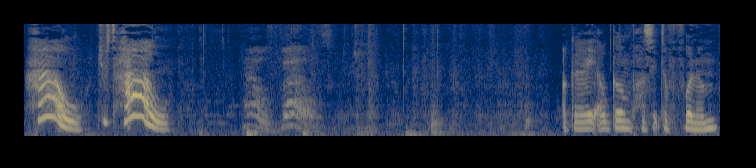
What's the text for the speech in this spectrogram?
How? Just how? Okay, I'll go and pass it to Fulham.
